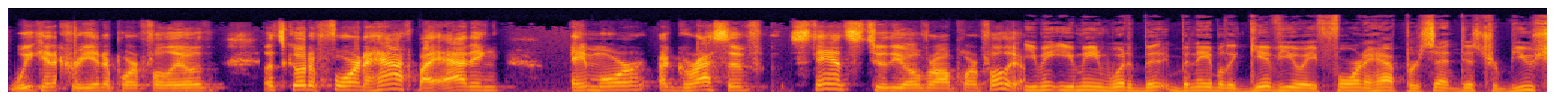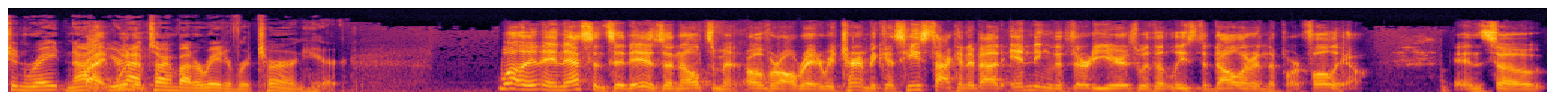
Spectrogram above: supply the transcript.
we can create a portfolio let's go to four and a half by adding a more aggressive stance to the overall portfolio. You mean you mean would have been able to give you a four and a half percent distribution rate? Not right, you're not have, talking about a rate of return here. Well, in, in, essence, it is an ultimate overall rate of return because he's talking about ending the 30 years with at least a dollar in the portfolio. And so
